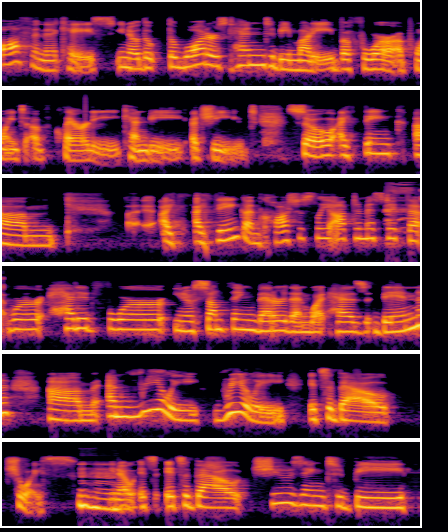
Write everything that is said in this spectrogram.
often the case. You know, the the waters tend to be muddy before a point of clarity can be achieved. So I think. Um, I, I think I'm cautiously optimistic that we're headed for you know something better than what has been, um, and really, really, it's about choice. Mm-hmm. You know, it's it's about choosing to be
